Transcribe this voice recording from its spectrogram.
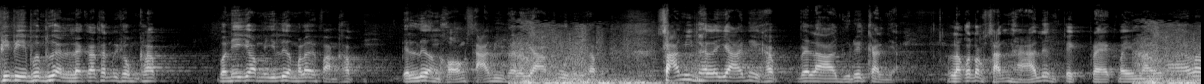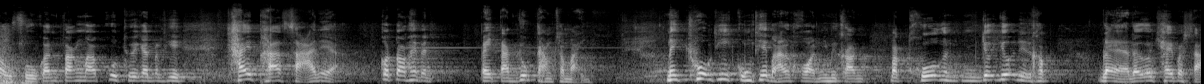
พี่ๆเพื่อนๆ และก็ท่านผู้ชมครับ วันนี้ย่อมมีเรื่องมาเล่าให้ฟังครับ เป็นเรื่องของสามีภรรยาคู่หนึงครับ สามีภรรยานี่ครับ เวลาอยู่ด้วยกันเนี่ย เราก็ต้องสรรหาเรื่องแปลกๆใหม่ๆมาเล่าสู่กันฟังมาพูดคุยกันบางที ใช้ภาษาเนี่ยก็ต้องให้เป็นไปตามยุคตามสมัย ในช่วงที่กรุงเทพมหานครนี่มีการประท้วงกันเยอะๆนี่นะครับแต่เราก็ใช้ภาษา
